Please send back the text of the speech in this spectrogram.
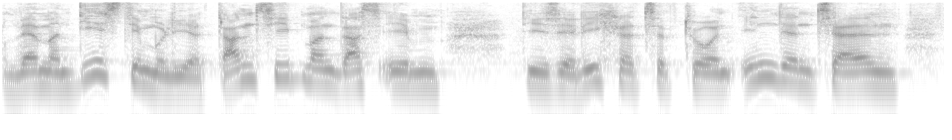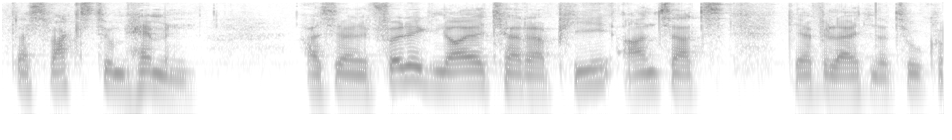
Und wenn man die stimuliert, dann sieht man, dass eben diese Riechrezeptoren in den Zellen das Wachstum hemmen. Also ein völlig neuer Therapieansatz, der vielleicht in der Zukunft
